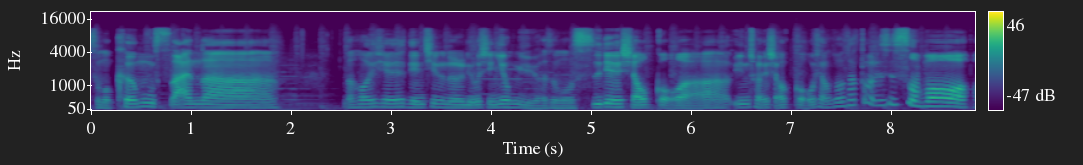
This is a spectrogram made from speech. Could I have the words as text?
什么科目三啊。然后一些年轻人的流行用语啊，什么失恋小狗啊，晕船小狗，我想说它到底是什么？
